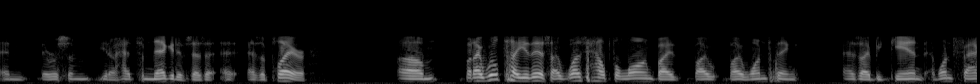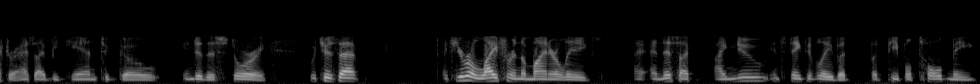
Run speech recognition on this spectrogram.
and there were some you know had some negatives as a as a player. Um, but I will tell you this: I was helped along by by by one thing as I began, one factor as I began to go into this story, which is that if you're a lifer in the minor leagues, and this I I knew instinctively, but but people told me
